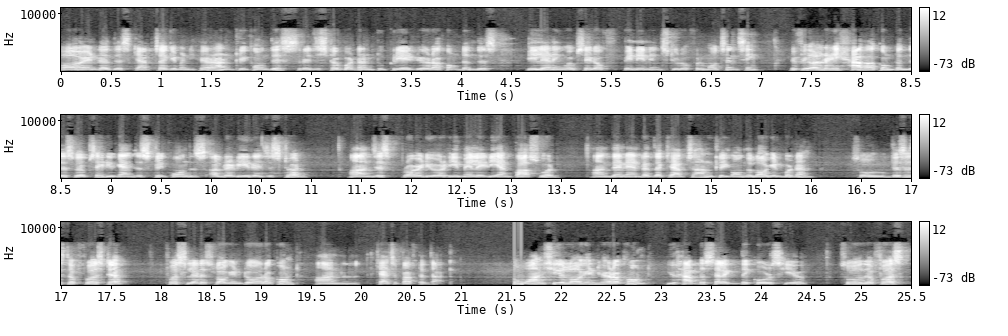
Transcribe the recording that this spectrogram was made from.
uh, enter this captcha given here and click on this register button to create your account in this e-learning website of Indian Institute of Remote Sensing. If you already have account on this website, you can just click on this already registered and just provide your email ID and password and then enter the captcha and click on the login button so this is the first step. First, let us log into our account and catch up after that. So once you log into your account, you have to select the course here. So the first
